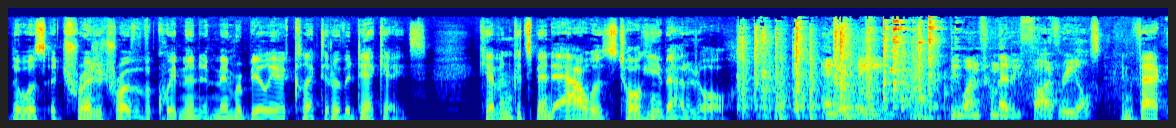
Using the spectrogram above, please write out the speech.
There was a treasure trove of equipment and memorabilia collected over decades. Kevin could spend hours talking about it all. And it would be, be one film, that'd be five reels. In fact,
